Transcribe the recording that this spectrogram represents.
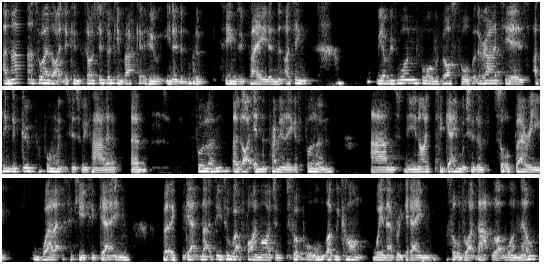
and that's where like the because I was just looking back at who you know the, the teams who played, and I think yeah we've won four and we've lost four, but the reality is I think the good performances we've had are, are Fulham, uh, like in the Premier League, are Fulham and the United game, which is a sort of very well executed game. But again, that you talk about fine margins football, like we can't win every game sort of like that, like one 0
